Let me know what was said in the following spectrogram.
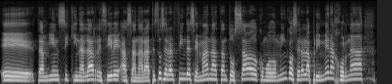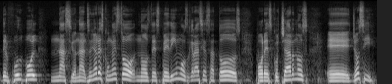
eh, también Siquinalá recibe a Sanarat. Esto será el fin de semana, tanto sábado como domingo. Será la primera jornada del fútbol nacional. Señores, con esto nos despedimos. Gracias a todos por escucharnos. Eh, Josi,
